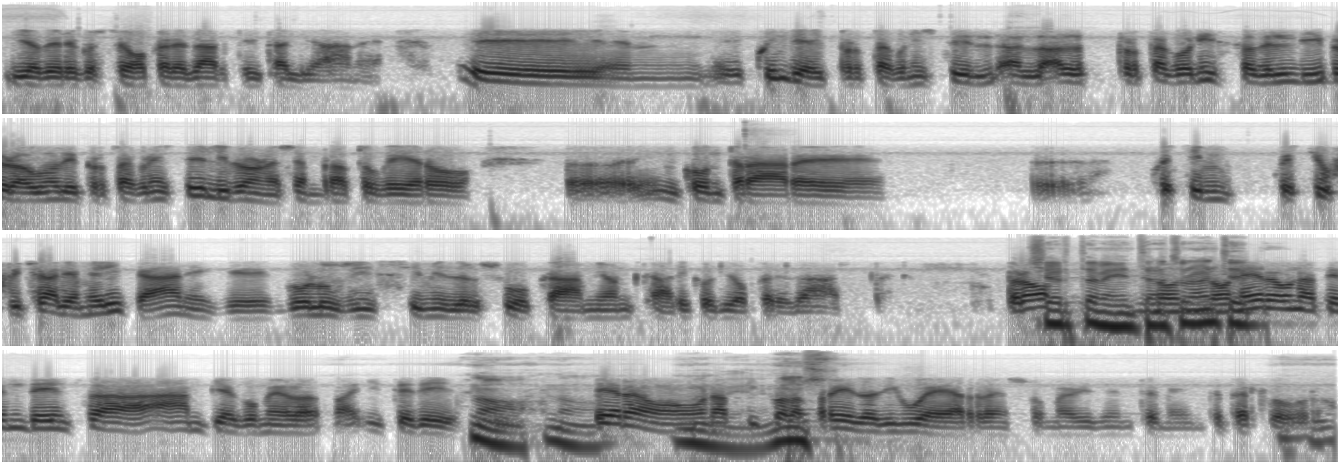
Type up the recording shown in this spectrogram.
di avere queste opere d'arte italiane e, e quindi al, al, protagonista del libro, a uno dei protagonisti del libro non è sembrato vero eh, incontrare eh, questi, questi, ufficiali americani che golosissimi del suo camion carico di opere d'arte. Però Certamente, non, naturalmente... non, era una tendenza ampia come i tedeschi, no, no, era una piccola non... preda di guerra, insomma, evidentemente per loro.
